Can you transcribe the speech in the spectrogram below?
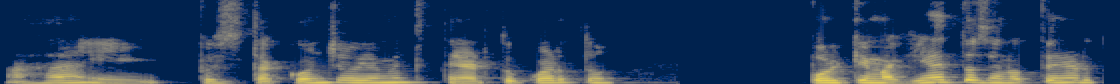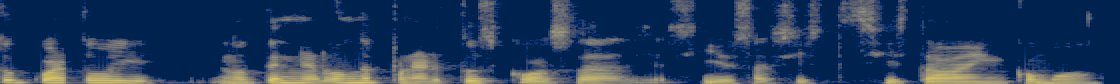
ajá, y pues está concha obviamente tener tu cuarto. Porque imagínate, o sea, no tener tu cuarto y no tener dónde poner tus cosas y así, o sea, sí, sí estaba incómodo.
